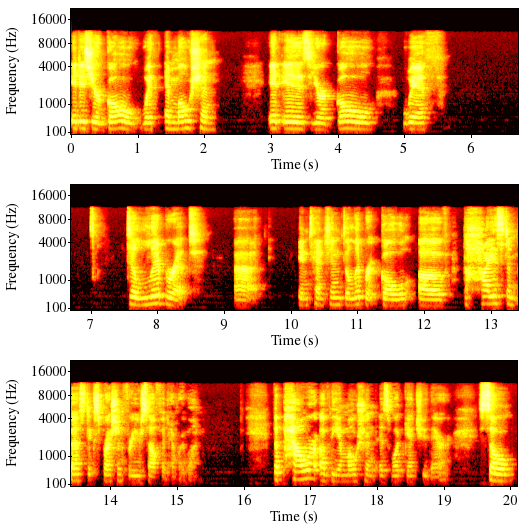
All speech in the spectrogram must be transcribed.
It is your goal with emotion. It is your goal with deliberate uh, intention, deliberate goal of the highest and best expression for yourself and everyone. The power of the emotion is what gets you there. So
